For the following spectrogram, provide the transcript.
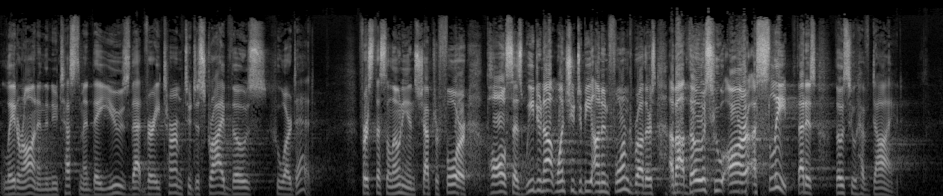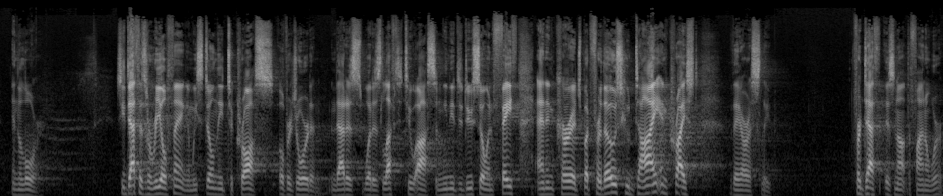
later on in the New Testament, they use that very term to describe those who are dead. 1 Thessalonians chapter 4, Paul says, We do not want you to be uninformed, brothers, about those who are asleep, that is, those who have died in the Lord. See, death is a real thing, and we still need to cross over Jordan. And that is what is left to us, and we need to do so in faith and in courage. But for those who die in Christ, they are asleep. For death is not the final word.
